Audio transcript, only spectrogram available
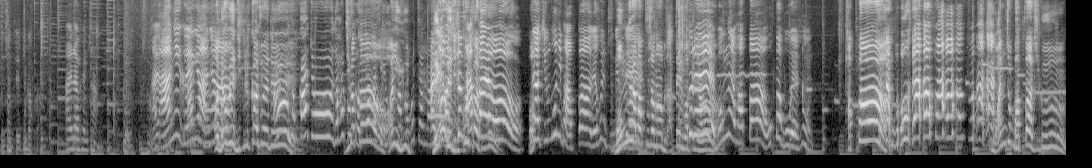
괜찮대. 네가 까. 아니 난 괜찮아. 아니 아니 그 얘기 아니야. 아 내가 왜 니를 까줘야 돼? 아좀 까줘. 너할 네가 것도 까. 없잖아. 지금 아니, 밥 이거- 먹었잖아. 아 내가 내가, 왜 지금 니걸 까줘? 바빠요. 어? 내가 지금 손이 바빠. 내가 손이 두 개인데. 먹느라 바쁘잖아. 나 때문에 바쁘냐? 그래 먹느라 바빠. 오빠 뭐해 손? 바빠. 뭐가 바빠? 지금 완전 바빠 지금.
